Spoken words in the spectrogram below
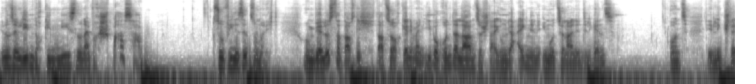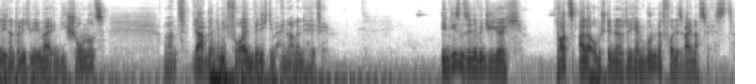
in unserem Leben doch genießen und einfach Spaß haben. So viele sind es nun mal nicht. Und wer Lust hat, darf sich dazu auch gerne mein E-Book runterladen zur Steigerung der eigenen emotionalen Intelligenz. Und den Link stelle ich natürlich wie immer in die Shownotes. Und ja, würde mich freuen, wenn ich dem einen oder anderen helfe. In diesem Sinne wünsche ich euch trotz aller Umstände natürlich ein wundervolles Weihnachtsfest.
